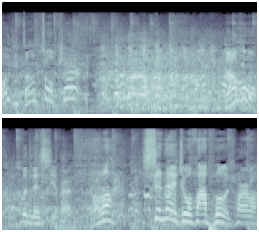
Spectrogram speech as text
好几张照片然后问他媳妇儿：“老婆，现在就发朋友圈吧？”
